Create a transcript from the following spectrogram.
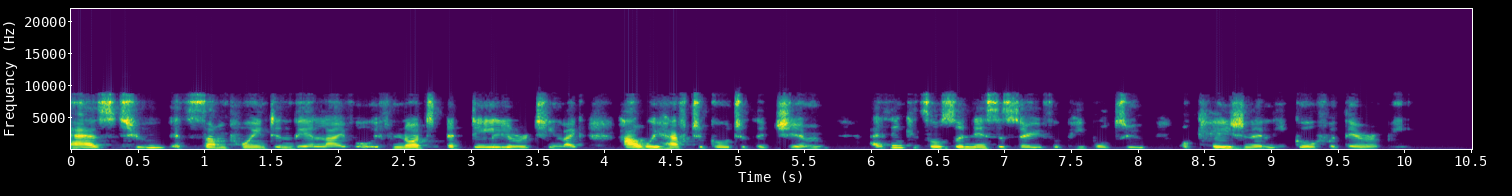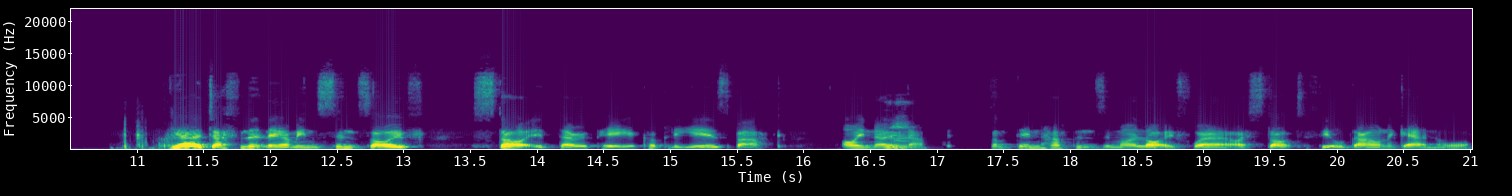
has to at some point in their life or if not a daily routine like how we have to go to the gym i think it's also necessary for people to occasionally go for therapy yeah, definitely. I mean, since I've started therapy a couple of years back, I know mm, now something happens in my life where I start to feel down again, or,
